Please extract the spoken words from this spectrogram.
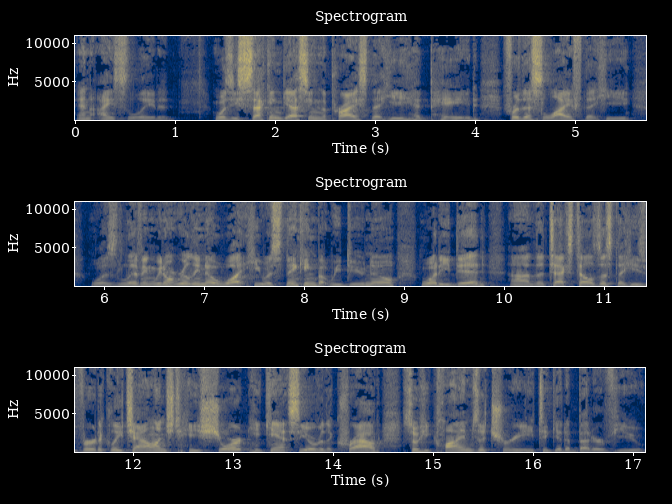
and isolated? Was he second guessing the price that he had paid for this life that he was living? We don't really know what he was thinking, but we do know what he did. Uh, the text tells us that he's vertically challenged. He's short. He can't see over the crowd, so he climbs a tree to get a better view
